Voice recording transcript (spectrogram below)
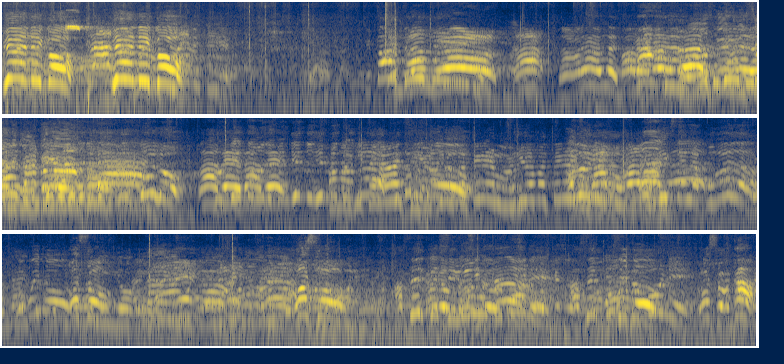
¡Bien, Nico! ¡Bien, Nico! ¿Qué pasa, ¡Vamos, Vamos, Oso. Acá.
